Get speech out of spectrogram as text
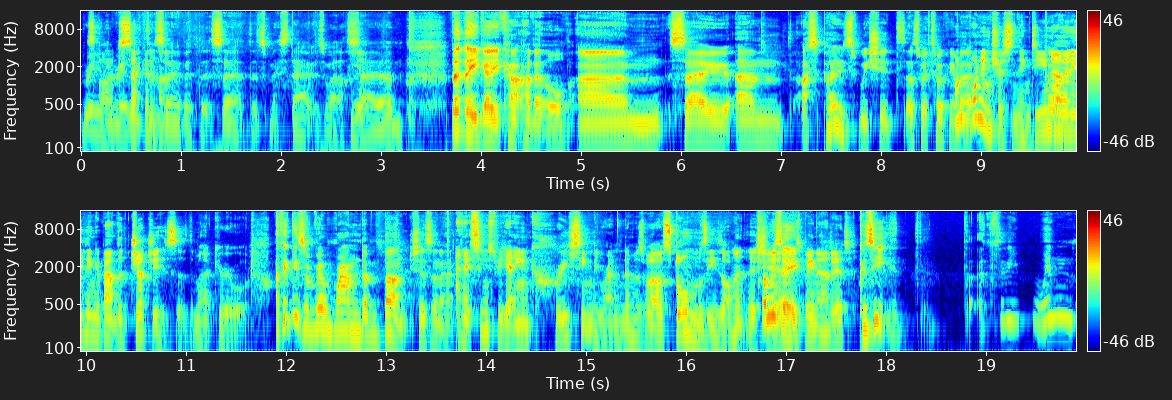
really, really second that. deserved that's uh, that's missed out as well. So, Yeah. um, but there you go. You can't have it all. Um, so um, I suppose we should, as we're talking One, about, one interesting thing. Do you Go know on. anything about the judges of the Mercury Award? I think it's a real random bunch, isn't it? And it seems to be getting increasingly random as well. Stormzy's on it this Oh, year. he? He's been added. Because he did he win?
